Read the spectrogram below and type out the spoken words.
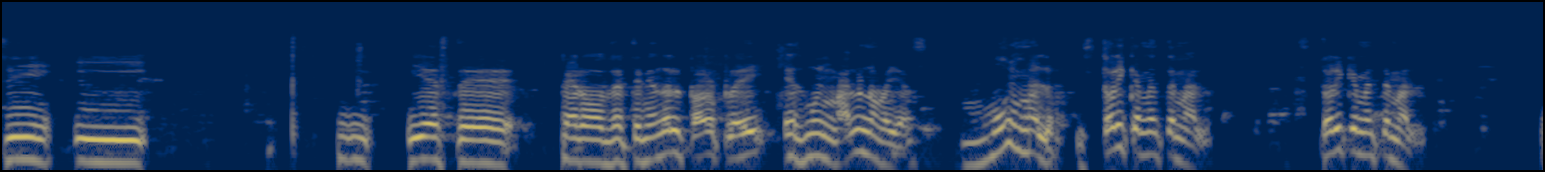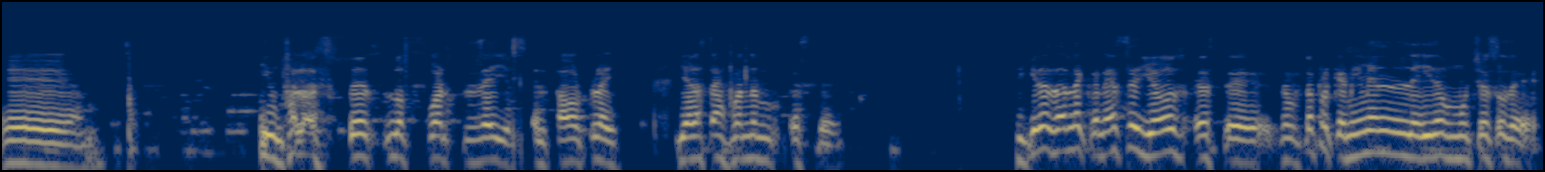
Sí, y, y, y este, pero deteniendo el power play es muy malo no vayas muy malo, históricamente malo, históricamente malo. Eh, y Buffalo es, lo fuerte de ellos, el power play. Y ahora están jugando, este, si quieres darle con ese, yo, este, sobre todo porque a mí me han leído mucho eso de,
